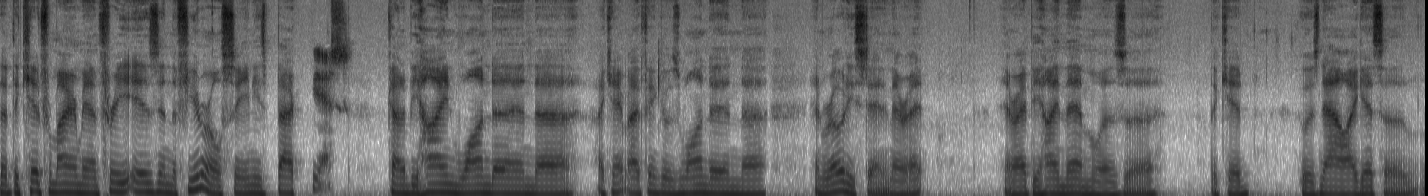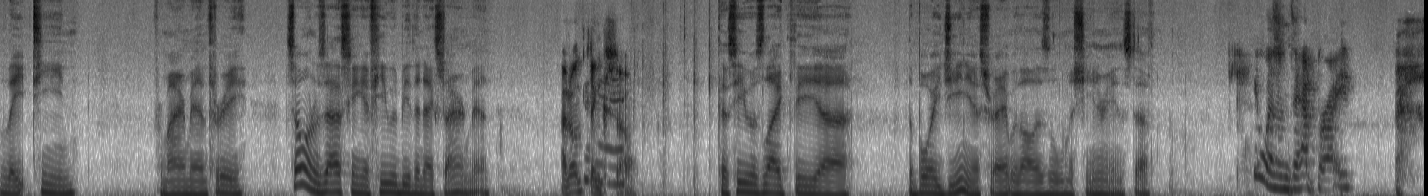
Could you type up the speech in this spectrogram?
that the kid from Iron Man Three is in the funeral scene. He's back, Yes. kind of behind Wanda, and uh, I can't. I think it was Wanda and uh, and Rhodey standing there, right? And right behind them was uh, the kid who is now, I guess, a late teen from Iron Man Three. Someone was asking if he would be the next Iron Man I don't think so. because he was like the uh, the boy genius, right, with all his little machinery and stuff. He wasn't that bright.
